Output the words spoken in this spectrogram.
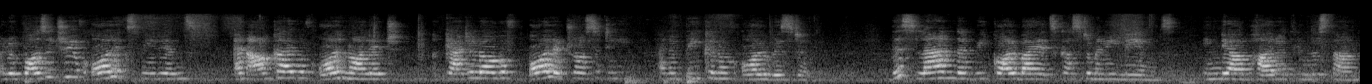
a repository of all experience, an archive of all knowledge, a catalogue of all atrocity, and a beacon of all wisdom. This land that we call by its customary names, India, Bharat, Hindustan,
